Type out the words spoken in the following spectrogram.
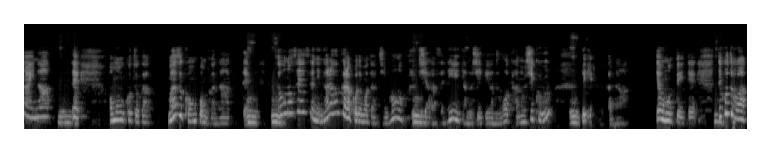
ないなって思うことが、まず根本かなって。うん。うん、その先生に習うから子どもたちも幸せに楽しいピアノを楽しくできるかなって思っていて。うん、ってことは、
